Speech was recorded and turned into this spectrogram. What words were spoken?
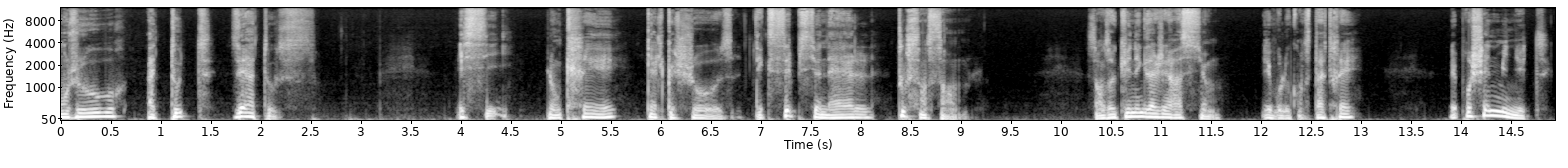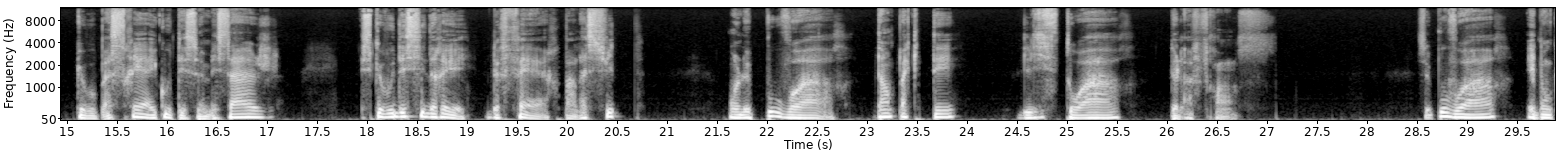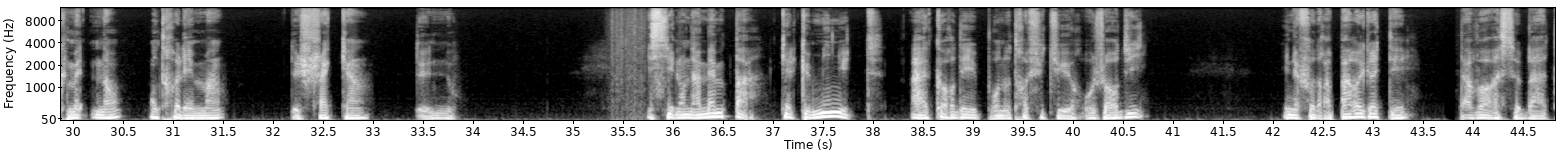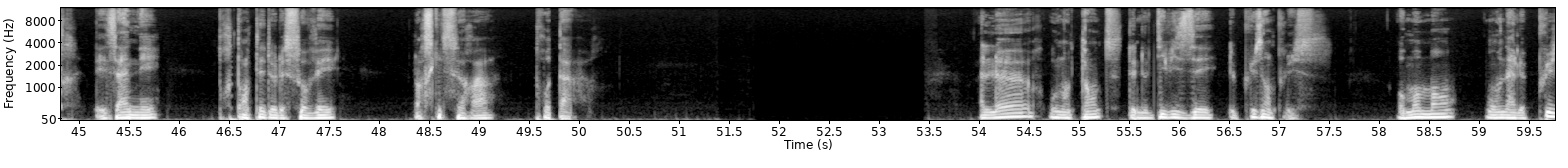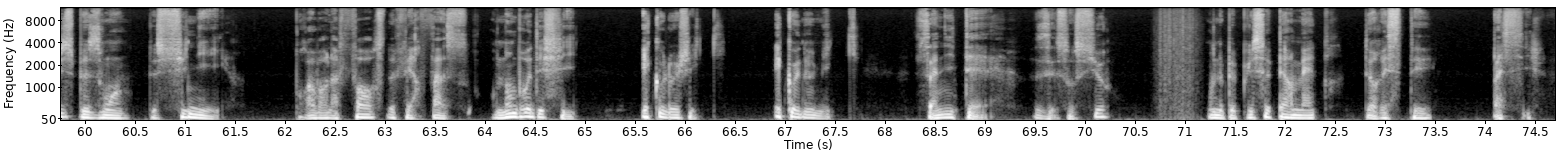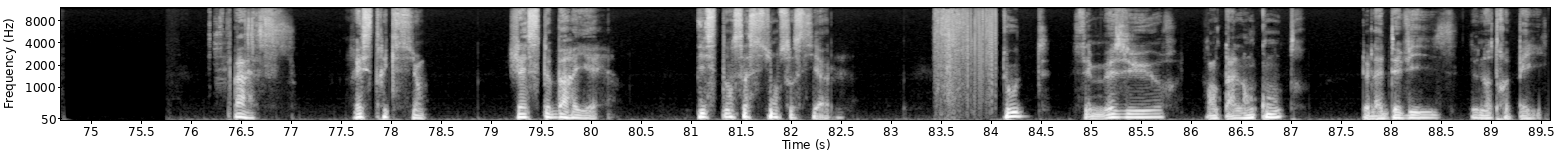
Bonjour à toutes et à tous. Et si l'on créait quelque chose d'exceptionnel tous ensemble Sans aucune exagération, et vous le constaterez, les prochaines minutes que vous passerez à écouter ce message, et ce que vous déciderez de faire par la suite, ont le pouvoir d'impacter l'histoire de la France. Ce pouvoir est donc maintenant entre les mains de chacun de nous. Et si l'on n'a même pas quelques minutes à accorder pour notre futur aujourd'hui, il ne faudra pas regretter d'avoir à se battre des années pour tenter de le sauver lorsqu'il sera trop tard. À l'heure où l'on tente de nous diviser de plus en plus, au moment où on a le plus besoin de s'unir pour avoir la force de faire face aux nombreux défis écologiques, économiques, sanitaires et sociaux, on ne peut plus se permettre de rester passif. Passe, restriction, gestes barrières, distanciation sociale. Toutes ces mesures vont à l'encontre de la devise de notre pays,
